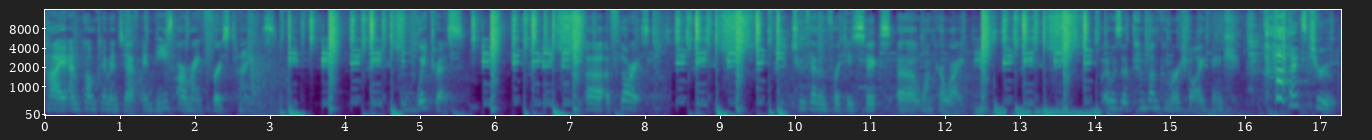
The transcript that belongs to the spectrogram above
Hi, I'm Pom Klementieff, and these are my first times. Waitress. Uh, a florist. 2046 uh, Wong It was a tampon commercial, I think. it's true.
